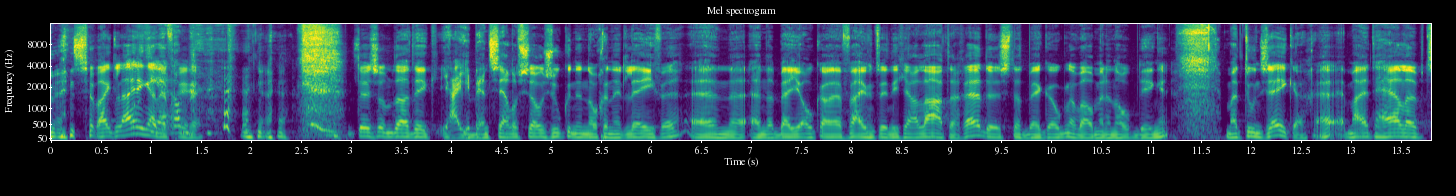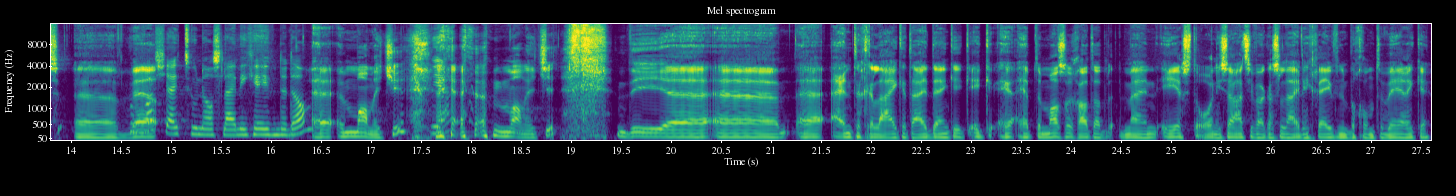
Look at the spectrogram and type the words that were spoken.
mensen waar ik leiding aan heb gegeven. dus omdat ik, ja, je bent zelf zo zoekende nog in het leven. En, en dat ben je ook 25 jaar later. Hè? Dus dat ben ik ook nog wel met een hoop dingen. Maar toen zeker. Hè? Maar het helpt Hoe wel. was jij toen als leidinggevende dan? een mannetje. Ja? een mannetje. Die, uh, uh, uh, en tegelijkertijd denk ik, ik heb de mazzel gehad dat mijn eerste organisatie waar ik als leidinggevende begon te werken,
